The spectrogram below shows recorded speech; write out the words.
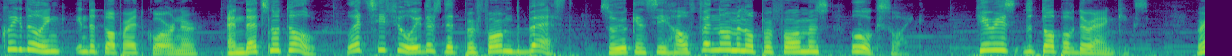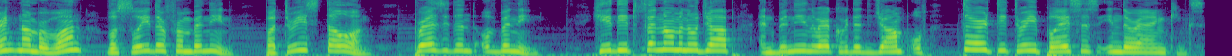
click the link in the top right corner. And that's not all, let's see few leaders that performed best, so you can see how phenomenal performance looks like. Here is the top of the rankings. Rank number 1 was leader from Benin, Patrice Talon, president of Benin. He did phenomenal job and Benin recorded a jump of 33 places in the rankings.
